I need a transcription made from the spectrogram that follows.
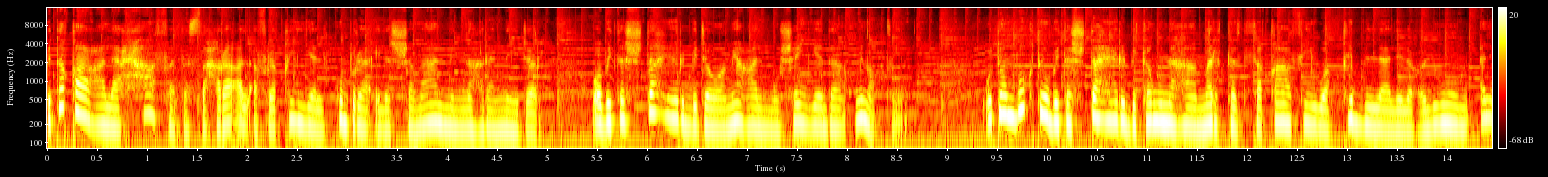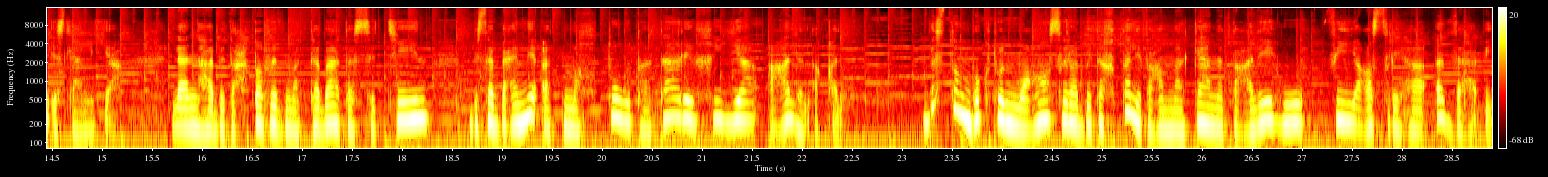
بتقع على حافة الصحراء الأفريقية الكبرى إلى الشمال من نهر النيجر وبتشتهر بجوامعها المشيدة من الطين. وتومبوكتو بتشتهر بكونها مركز ثقافي وقبلة للعلوم الإسلامية لأنها بتحتفظ مكتبات الستين بسبعمائة مخطوطة تاريخية على الأقل. بس تنبكتو المعاصرة بتختلف عما كانت عليه في عصرها الذهبي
